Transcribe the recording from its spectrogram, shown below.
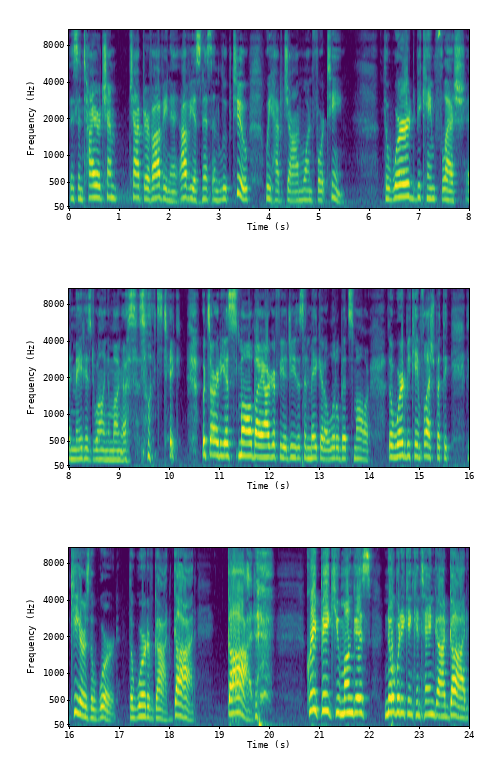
this entire ch- chapter of obviousness in Luke 2, we have John 1:14. The word became flesh and made his dwelling among us. So let's take what's already a small biography of Jesus and make it a little bit smaller. The word became flesh, but the, the key here is the word the Word of God. God. God. Great, big, humongous, nobody can contain God. God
